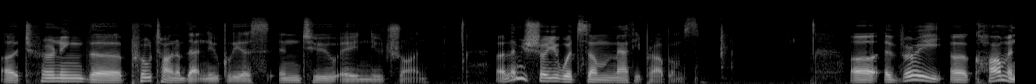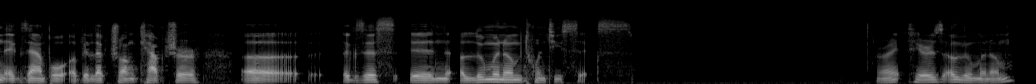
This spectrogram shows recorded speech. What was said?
uh, turning the proton of that nucleus into a neutron. Uh, let me show you with some mathy problems. Uh, a very uh, common example of electron capture uh, exists in aluminum 26. All right, here's aluminum.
